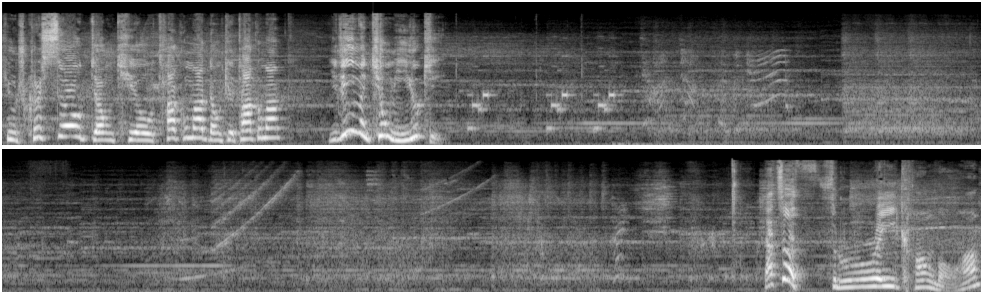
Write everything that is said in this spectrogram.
Huge Crystal, don't kill Takuma, don't kill Takuma. You didn't even kill Miyuki. That's a three combo, huh?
